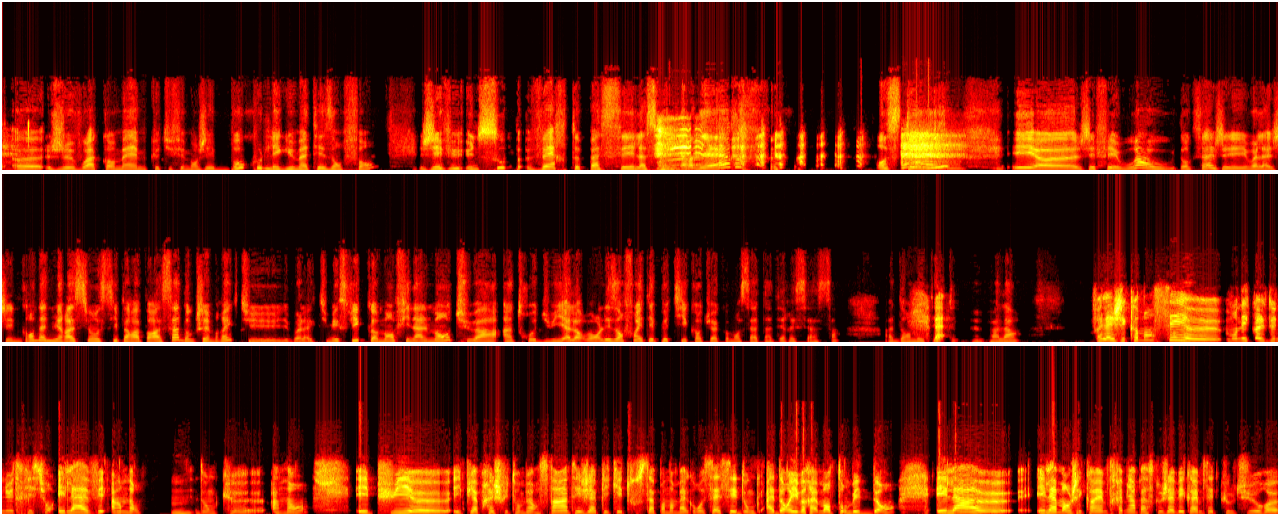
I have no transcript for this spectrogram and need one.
je vois quand même que tu fais manger beaucoup de légumes à tes enfants. J'ai vu une soupe verte passer la semaine dernière. en story. Et euh, j'ai fait waouh! Donc ça j'ai voilà j'ai une grande admiration aussi par rapport à ça. Donc j'aimerais que tu voilà que tu m'expliques comment finalement tu as introduit alors bon les enfants étaient petits quand tu as commencé à t'intéresser à ça. Adam n'était bah même pas là. Voilà j'ai commencé euh, mon école de nutrition et là avait un an Mmh. Donc un an. Et puis et puis après je suis tombée enceinte et j'ai appliqué tout ça pendant ma grossesse et donc Adam est vraiment tombé dedans. Et là et là mangeait quand même très bien parce que j'avais quand même cette culture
